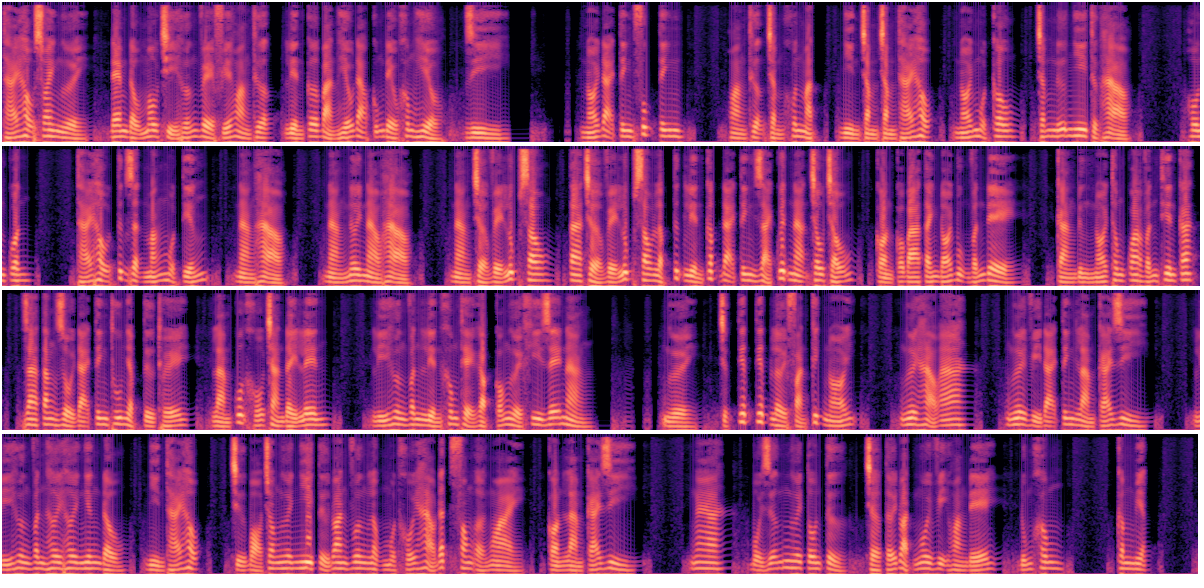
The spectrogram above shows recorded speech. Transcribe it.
Thái hậu xoay người, đem đầu mâu chỉ hướng về phía hoàng thượng, liền cơ bản hiếu đạo cũng đều không hiểu, gì. Nói đại tinh phúc tinh, hoàng thượng trầm khuôn mặt, nhìn trầm trầm thái hậu, nói một câu, chấm nữ nhi thực hảo. Hôn quân, thái hậu tức giận mắng một tiếng, nàng hảo, nàng nơi nào hảo, nàng trở về lúc sau, ta trở về lúc sau lập tức liền cấp đại tinh giải quyết nạn châu chấu, còn có ba tánh đói bụng vấn đề. Càng đừng nói thông qua vấn thiên các, gia tăng rồi đại tinh thu nhập từ thuế, làm quốc khố tràn đầy lên. Lý Hương Vân liền không thể gặp có người khi dễ nàng. Người, trực tiếp tiếp lời phản kích nói, ngươi hảo A, ngươi vì đại tinh làm cái gì? Lý Hương Vân hơi hơi nghiêng đầu, nhìn Thái Hậu, trừ bỏ cho ngươi nhi tử đoan vương lộng một khối hảo đất phong ở ngoài, còn làm cái gì? Nga, bồi dưỡng ngươi tôn tử, chờ tới đoạt ngôi vị hoàng đế, đúng không? Câm miệng.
